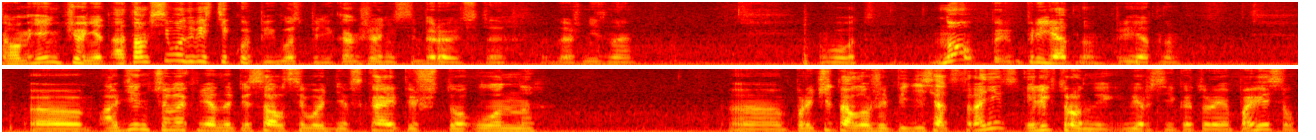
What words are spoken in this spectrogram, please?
А у меня ничего нет. А там всего 200 копий, господи, как же они собираются-то? Даже не знаю. Вот. Ну, при- приятно, приятно. Э, Один человек мне написал сегодня в скайпе, что он э, прочитал уже 50 страниц электронной версии, которую я повесил.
